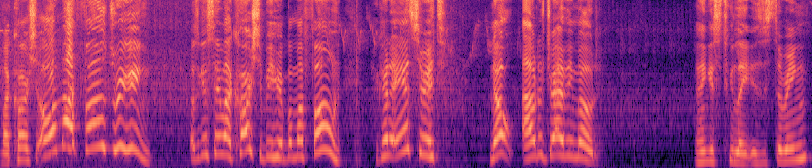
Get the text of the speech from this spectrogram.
My car. oh, my phone's ringing. I was gonna say my car should be here, but my phone. I gotta answer it. No, out of driving mode. I think it's too late. Is it still ringing?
